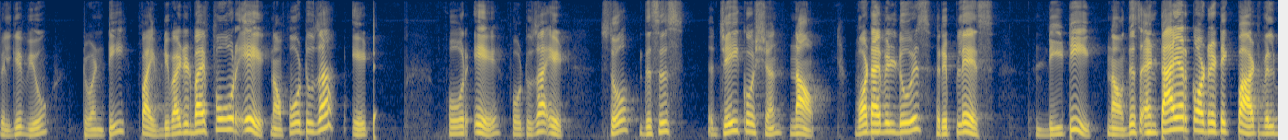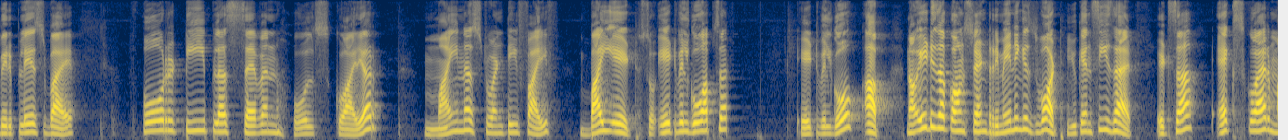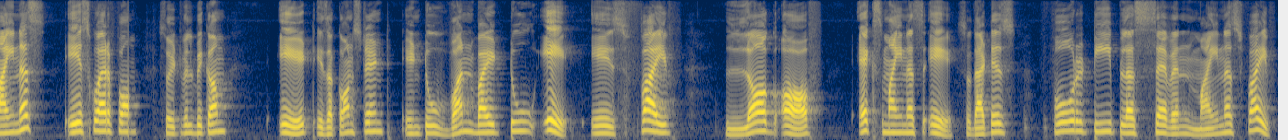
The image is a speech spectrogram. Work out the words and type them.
Will give you 25 divided by 4a. Now 4 2s are 8. 4a, 4 2s are 8. So this is JEE question. Now what I will do is replace dt. Now this entire quadratic part will be replaced by 4t plus 7 whole square minus 25 by 8. So 8 will go up, sir. 8 will go up. Now 8 is a constant. Remaining is what? You can see that it's a x square minus a square form. So it will become 8 is a constant into 1 by 2a is 5 log of x minus a. So that is 4t plus 7 minus 5.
